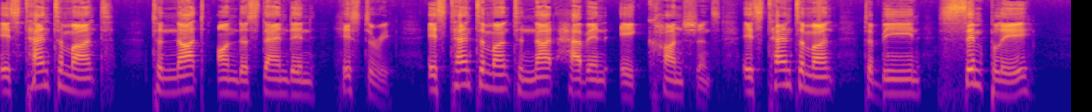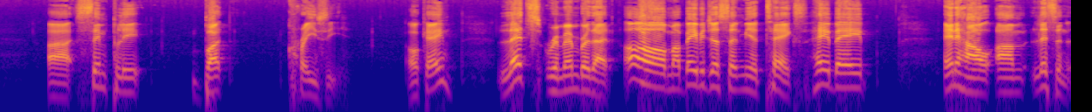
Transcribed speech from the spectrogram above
is tantamount to not understanding history. It's tantamount to not having a conscience. It's tantamount to being simply, uh, simply, but crazy. Okay? Let's remember that. Oh, my baby just sent me a text. Hey, babe. Anyhow, um, listen.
